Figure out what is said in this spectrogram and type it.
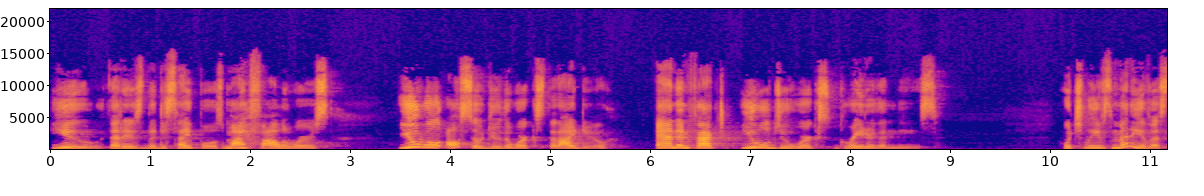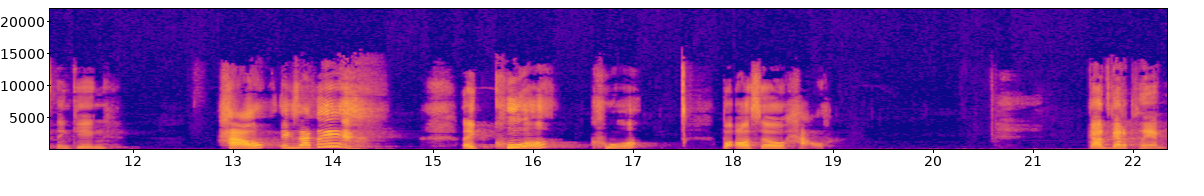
You, that is, the disciples, my followers, you will also do the works that I do and in fact, you will do works greater than these. Which leaves many of us thinking, how exactly? like, cool, cool, but also how? God's got a plan.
